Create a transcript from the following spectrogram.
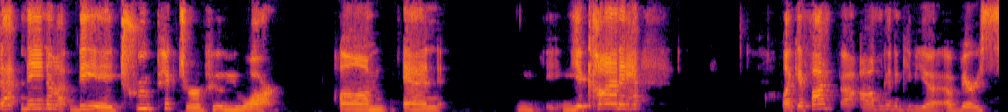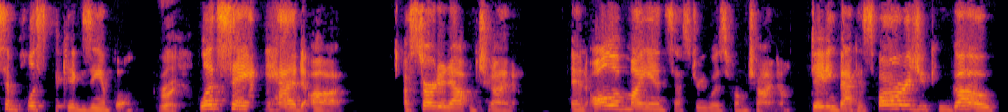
that may not be a true picture of who you are. Um, and you kind of, ha- like if I, I'm going to give you a, a very simplistic example. Right. Let's say I had, uh, I started out in China and all of my ancestry was from China, dating back as far as you can go,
